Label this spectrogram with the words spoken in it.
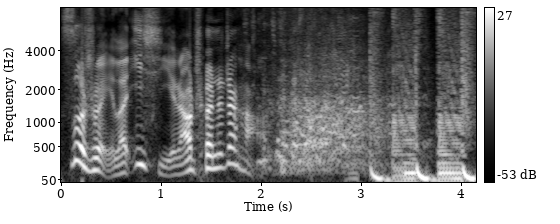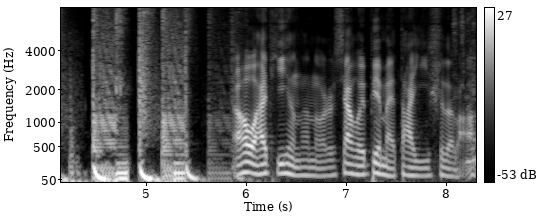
缩水了，一洗然后穿着正好。”然后我还提醒他呢，我说：“下回别买大衣似的了啊。”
